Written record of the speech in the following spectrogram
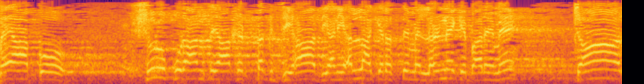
میں آپ کو شروع قرآن سے آخر تک جہاد یعنی اللہ کے رستے میں لڑنے کے بارے میں چار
